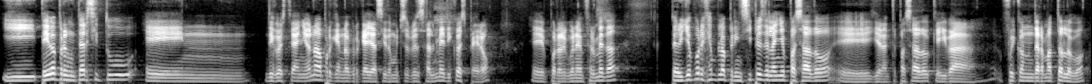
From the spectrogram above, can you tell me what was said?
Y te iba a preguntar si tú, en, digo este año no, porque no creo que haya sido muchas veces al médico, espero, eh, por alguna enfermedad. Pero yo, por ejemplo, a principios del año pasado eh, y el antepasado, que iba, fui con un dermatólogo,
